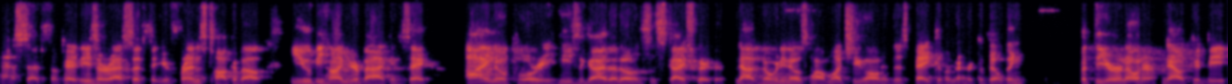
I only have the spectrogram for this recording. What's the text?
assets. Okay, these are assets that your friends talk about you behind your back and say, I know Corey. He's the guy that owns the skyscraper. Now nobody knows how much you own of this Bank of America building, but you're an owner. Now it could be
